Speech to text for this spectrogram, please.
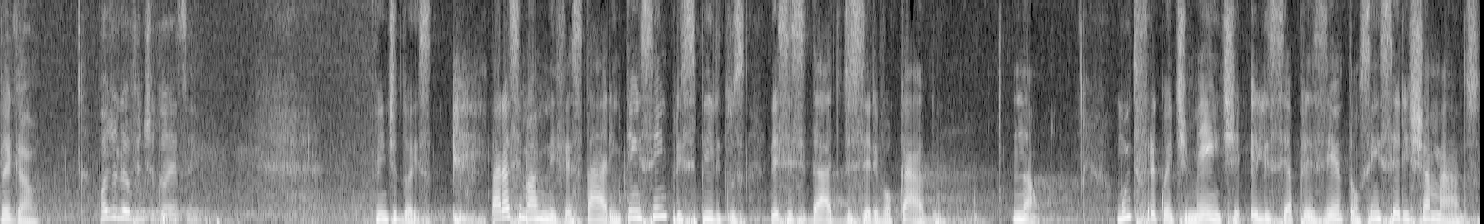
Legal. Pode ler o 22 aí. 22. Para se manifestarem, tem sempre espíritos necessidade de ser evocado? Não. Muito frequentemente, eles se apresentam sem serem chamados,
